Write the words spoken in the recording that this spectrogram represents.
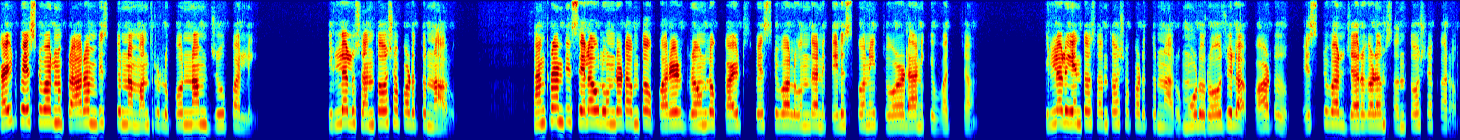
కైట్ ఫెస్టివల్ను ప్రారంభిస్తున్న మంత్రులు పొన్నం జూపల్లి పిల్లలు సంతోషపడుతున్నారు. సంక్రాంతి సెలవులు ఉండటంతో పరేడ్ గ్రౌండ్లో కైట్స్ ఫెస్టివల్ ఉందని తెలుసుకొని చూడడానికి వచ్చాం. పిల్లలు ఎంతో సంతోషపడుతున్నారు. మూడు రోజుల పాటు ఫెస్టివల్ జరగడం సంతోషకరం.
